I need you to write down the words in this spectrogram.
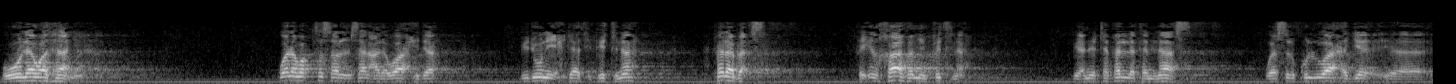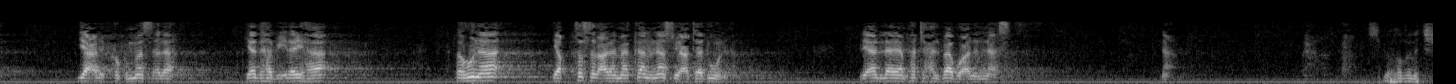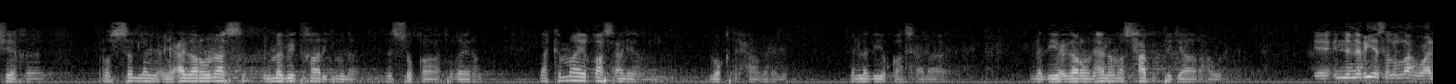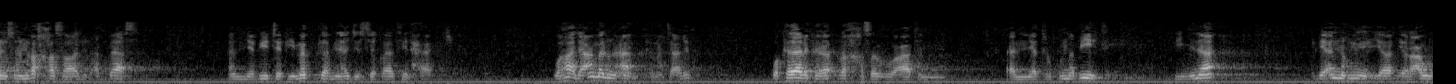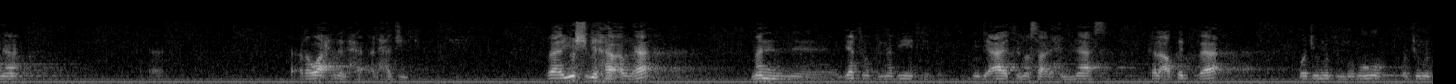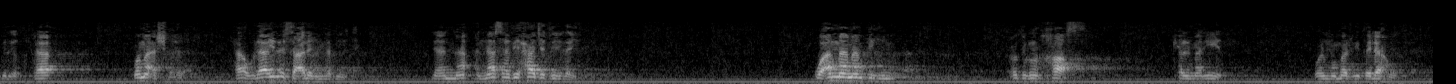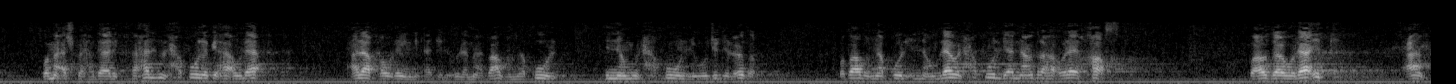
أولى وثانية. ولو اقتصر الإنسان على واحدة بدون إحداث فتنة فلا بأس. فإن خاف من فتنة بأن يتفلت الناس ويصير كل واحد يعرف حكم مسألة يذهب إليها فهنا يقتصر على ما كان الناس يعتادونه لئلا ينفتح الباب على الناس. نعم. فضيلة الشيخ الرسول صلى الله عليه وسلم يعني عذروا ناس بالمبيت خارج من السوقات وغيرهم لكن ما يقاس عليهم الوقت الحاضر يعني؟ الذي يقاس على الذي يعذرون هل هم أصحاب التجارة أو إن النبي صلى الله عليه وسلم رخص للعباس أن يبيت في مكة من أجل استقالته الحاج. وهذا عمل عام كما تعرف. وكذلك رخص الرعاة أن يتركوا المبيت في ميناء لأنهم يرعون رواحل الحجيج. فيشبه هؤلاء من يترك المبيت لرعاية مصالح الناس كالأطباء وجنود المرور وجنود الإطفاء وما أشبه ذلك. هؤلاء ليس عليهم مبيت لأن الناس في حاجة إليه. وأما من فيهم عذر خاص كالمريض والممرض له وما أشبه ذلك فهل يلحقون بهؤلاء؟ على قولين للعلماء بعضهم يقول إنهم يلحقون لوجود العذر وبعضهم يقول إنهم لا يلحقون لأن عذر هؤلاء خاص. وعذر أولئك عام.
